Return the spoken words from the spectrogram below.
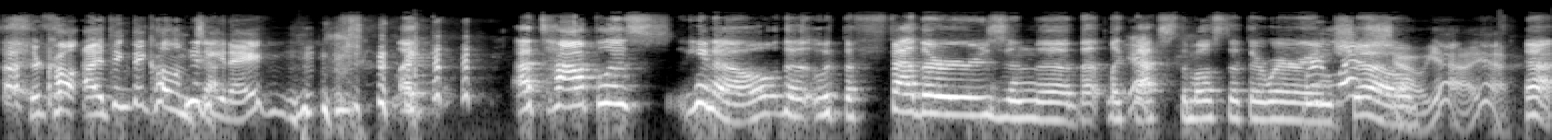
They're called. I think they call them You. TNA. Like a topless, you know, the with the feathers and the that like Yeah. that's the most that they're wearing show. show. Yeah, yeah. Yeah.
